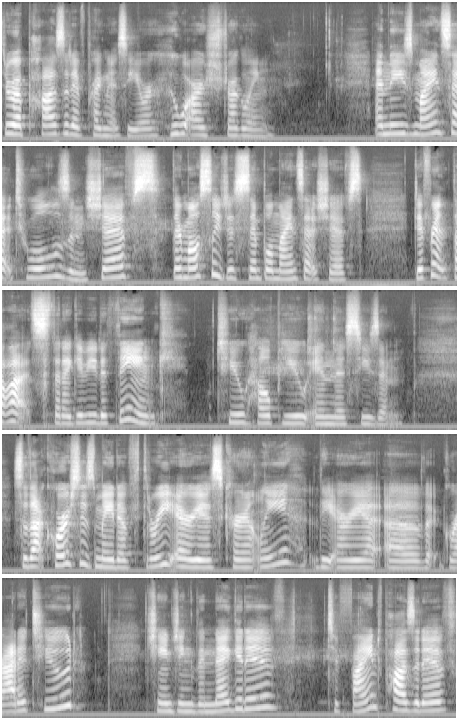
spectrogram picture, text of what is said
through a positive pregnancy or who are struggling. And these mindset tools and shifts, they're mostly just simple mindset shifts, different thoughts that I give you to think to help you in this season. So, that course is made of three areas currently the area of gratitude, changing the negative to find positive,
